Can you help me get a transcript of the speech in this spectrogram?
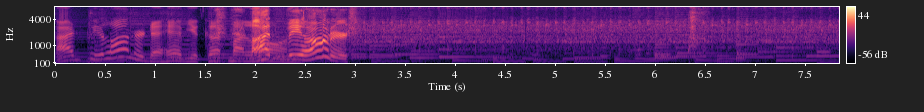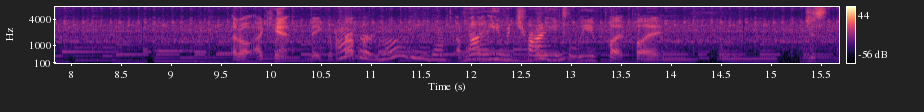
I'd feel honored to have you cut my lawn. I'd be honored. I don't. I can't make a proper. haven't mowed enough to I'm not even trying to leave putt putt. Just.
